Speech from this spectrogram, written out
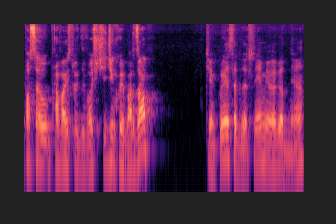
poseł Prawa i Sprawiedliwości. Dziękuję bardzo. Dziękuję serdecznie, miłego dnia.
